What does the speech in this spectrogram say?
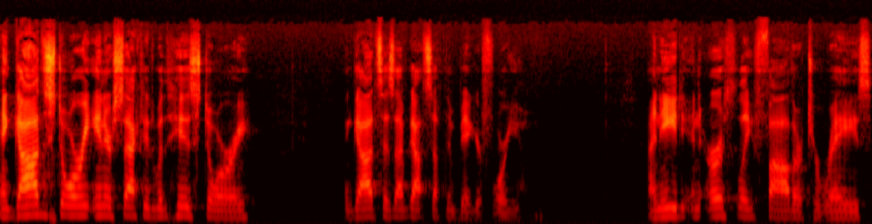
And God's story intersected with his story. And God says, I've got something bigger for you. I need an earthly father to raise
